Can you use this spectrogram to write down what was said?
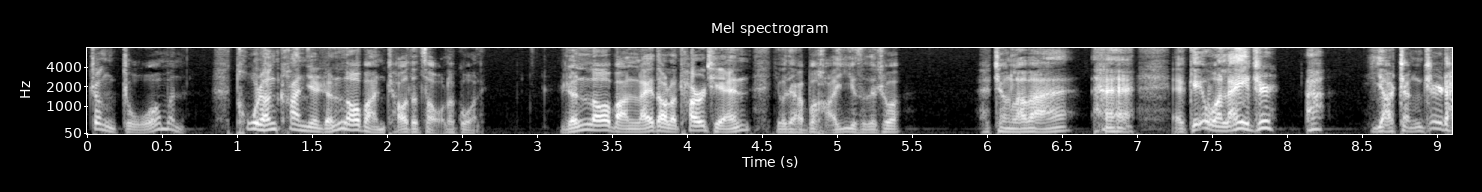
正琢磨呢，突然看见任老板朝他走了过来。任老板来到了摊前，有点不好意思的说：“郑老板，嘿嘿，给我来一只啊，要整只的。”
